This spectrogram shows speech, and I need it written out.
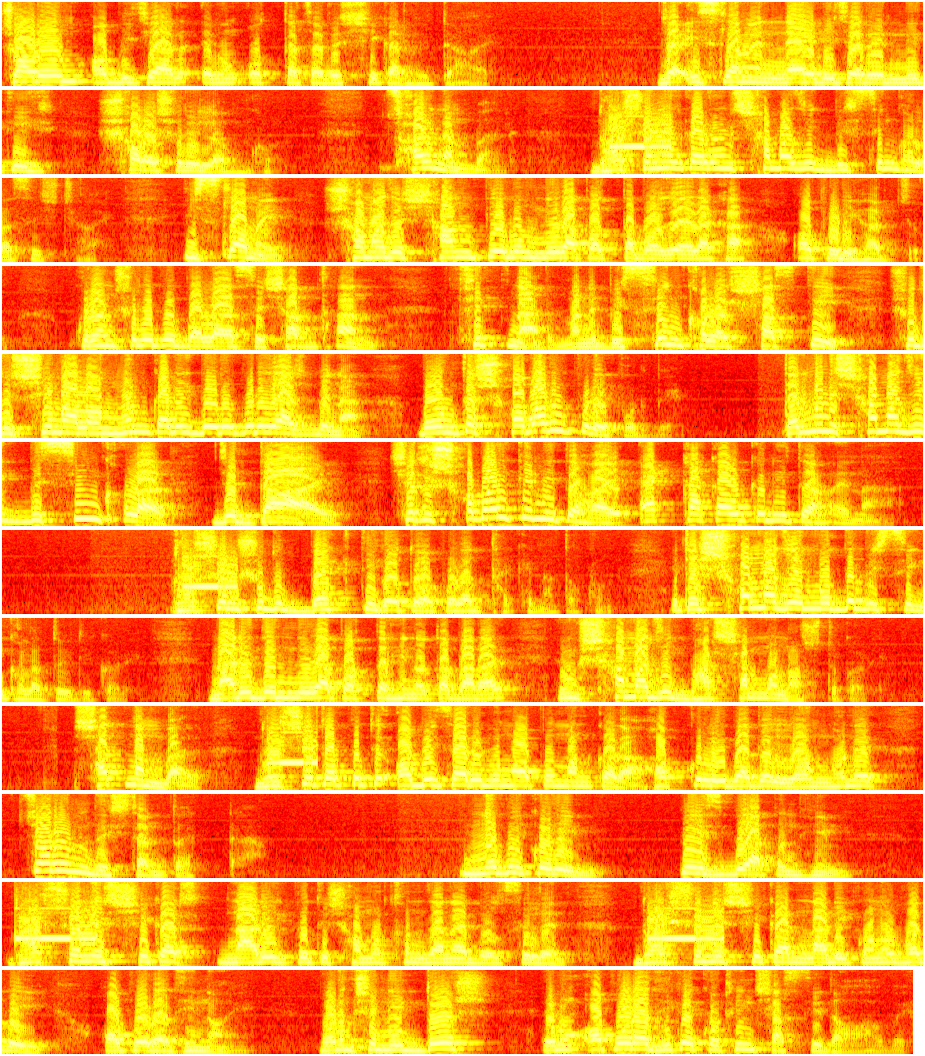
চরম অবিচার এবং অত্যাচারের শিকার হইতে হয়, যা ইসলামের ন্যায় বিচারের নীতির সরাসরি লঙ্ঘন। ছয় নাম্বার, ধর্ষণের কারণে সামাজিক বিশৃঙ্খলা সৃষ্টি হয়। ইসলামে সমাজের শান্তি এবং নিরাপত্তা বজায় রাখা অপরিহার্য। কোরআন শরীফে বলা আছে, সাবধান, ফিতনার মানে বিশৃঙ্খলার শাস্তি শুধু সীমা লঙ্ঘনকারীদের উপরে আসবে না, বরং তা সবার উপরে পড়বে। তার মানে সামাজিক বিশৃঙ্খলার যে দায় সেটা সবাইকে নিতে হয়, এক কাকাওকে নিতে হয় না। ধর্ষণ শুধু ব্যক্তিগত অপরাধ থাকে না তখন। এটা সমাজের মধ্যে বিশৃঙ্খলা তৈরি করে। নারীদের নিরাপত্তাহীনতা বাড়ায় এবং সামাজিক ভারসাম্য নষ্ট করে। সাত নাম্বার, ধর্ষিতার প্রতি অবিচার এবং অপমান করা হকুল ইবাদের লঙ্ঘনের চরম দৃষ্টান্ত একটা। নবী করিম পিস বি আপন হিম ধর্ষণের শিকার নারীর প্রতি সমর্থন জানায় বলছিলেন, ধর্ষণের শিকার নারী কোনোভাবেই অপরাধী নয়, বরং সে নির্দোষ এবং অপরাধীকে কঠিন শাস্তি দেওয়া হবে।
